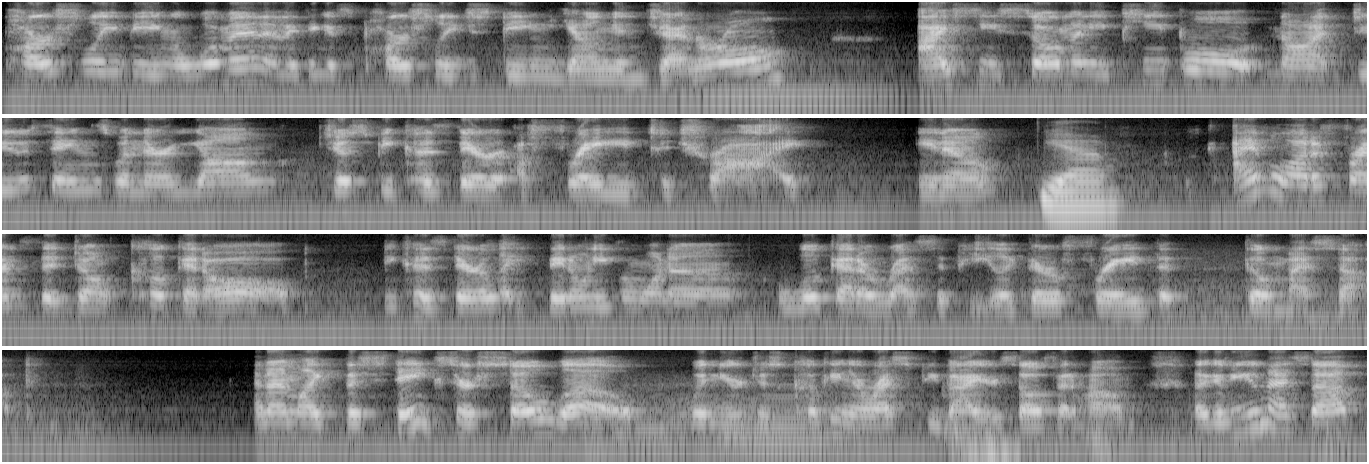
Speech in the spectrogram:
partially being a woman and i think it's partially just being young in general. I see so many people not do things when they're young just because they're afraid to try you know Yeah. I have a lot of friends that don't cook at all because they're like they don't even want to look at a recipe. Like they're afraid that they'll mess up. And I'm like, the stakes are so low when you're just cooking a recipe by yourself at home. Like if you mess up,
